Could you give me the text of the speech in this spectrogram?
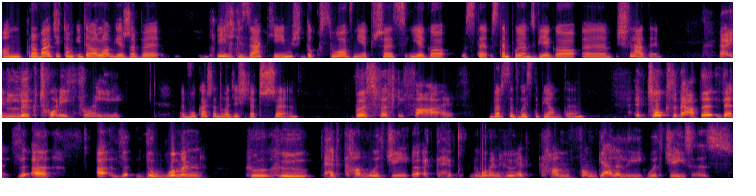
on prowadzi tą ideologię, żeby iść za kimś dosłownie przez jego, wstępując w jego e, ślady. Now, in Luke 23, W Łukasza 23, verse 55, werset 25, it talks about the, that uh, uh, the, the woman who, who had come with Je- uh, the woman who had come from Galilee with Jesus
